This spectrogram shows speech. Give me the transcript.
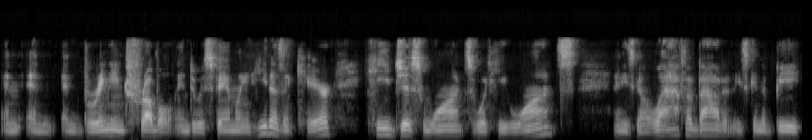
and, and, and bringing trouble into his family. And he doesn't care. He just wants what he wants. And he's going to laugh about it. He's going to be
